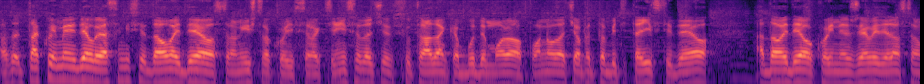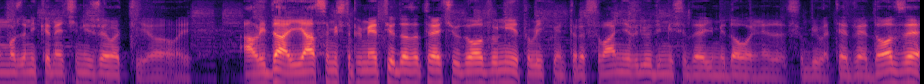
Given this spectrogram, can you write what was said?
Pa ta- tako i meni delo, ja sam mislio da ovaj deo stanovništva koji se vakciniše, da će sutradan kad bude morao ponovo, da će opet to biti taj isti deo, a da ovaj deo koji ne želi, da jednostavno možda nikad neće ni želeti. Ovaj. Ali da, ja sam isto primetio da za treću dozu nije toliko interesovanje, jer ljudi misle da im je dovoljno da su bile te dve doze.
